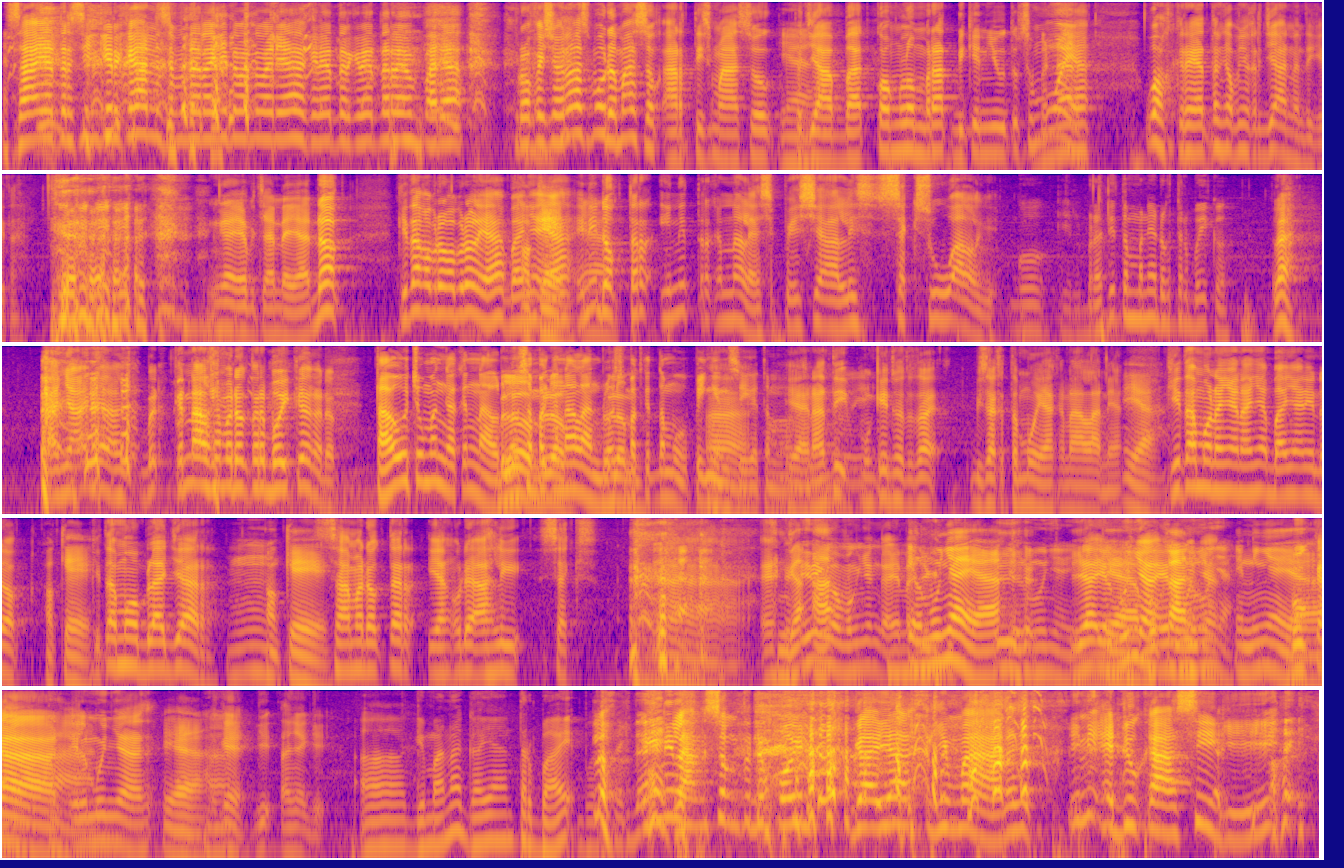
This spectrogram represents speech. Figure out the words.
Saya tersingkirkan sebentar lagi teman-teman ya, kreator-kreator yang pada profesional semua udah masuk, artis masuk, Ya. pejabat, konglomerat bikin YouTube semua Benar. ya. Wah, kreator nggak punya kerjaan nanti kita. Enggak ya bercanda ya. Dok, kita ngobrol-ngobrol ya, banyak Oke. ya. Ini Ya. dokter ini terkenal ya, spesialis seksual gitu. Gokil. Berarti temennya dokter Boyko. Lah, tanya aja, kenal sama dokter Boyke nggak dok? Tahu cuman nggak kenal, belum, Belum, sempat belum, kenalan, belum, belum. sempat ketemu. Pingin Ah, sih ketemu. Ya, nanti mungkin suatu saat bisa ketemu ya, kenalan ya. Iya. Kita mau nanya-nanya banyak nih dok. Oke. Kita mau belajar Hmm. Oke. sama dokter yang udah ahli seks. Ya. Eh, Nggak, ini ah, ngomongnya nggak enak. Ilmunya ya. Ilmunya Iya, Ya, ilmunya, bukan ilmunya. ininya ya. Bukan, Bukan. ilmunya. Ya. Oke, Gi, tanya Gi. Eh, gimana gaya yang terbaik buat Loh, sektor- ini langsung to the point. Gaya gimana sih? Ini edukasi, Gi.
